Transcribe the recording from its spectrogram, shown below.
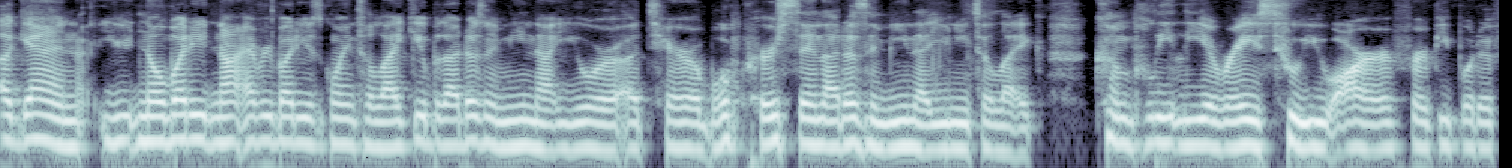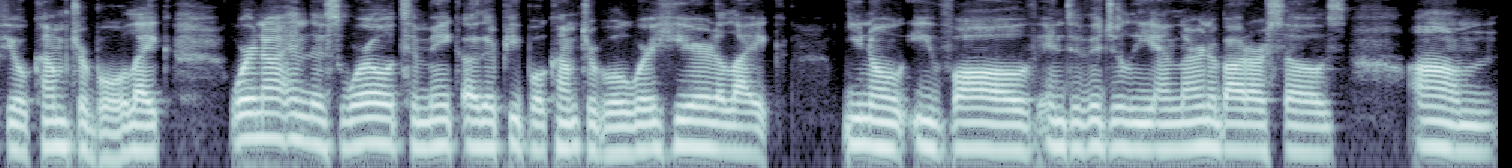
again, you nobody not everybody is going to like you, but that doesn't mean that you're a terrible person. That doesn't mean that you need to like completely erase who you are for people to feel comfortable. Like we're not in this world to make other people comfortable. We're here to like, you know, evolve individually and learn about ourselves. Um,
